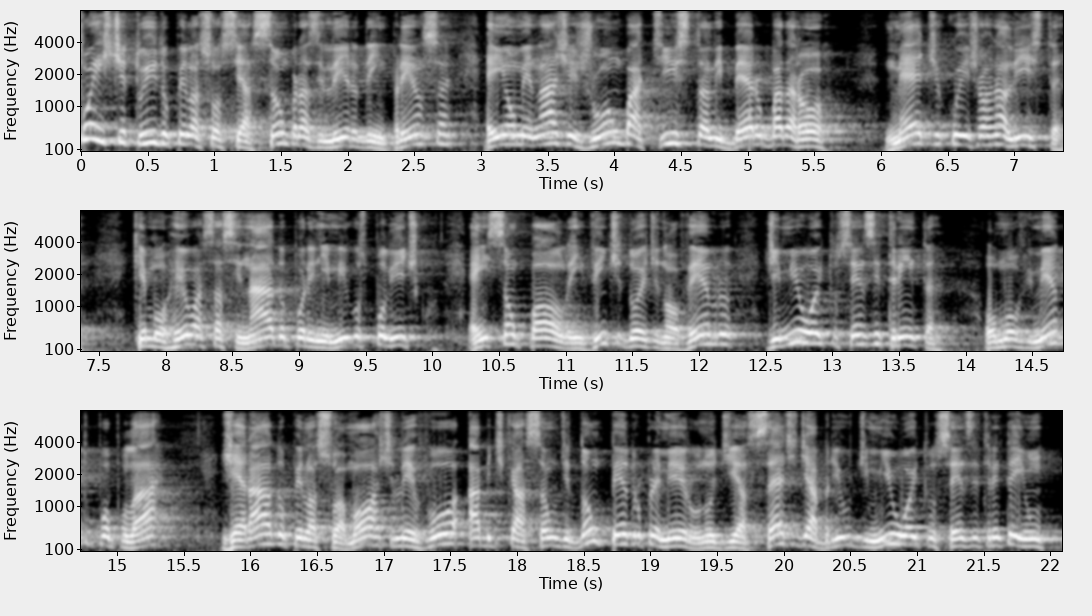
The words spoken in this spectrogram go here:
foi instituído pela Associação Brasileira de Imprensa em homenagem a João Batista Libero Badaró, médico e jornalista, que morreu assassinado por inimigos políticos em São Paulo em 22 de novembro de 1830. O movimento popular, gerado pela sua morte, levou à abdicação de Dom Pedro I no dia 7 de abril de 1831.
